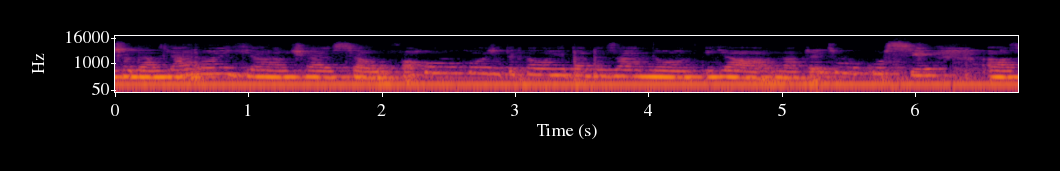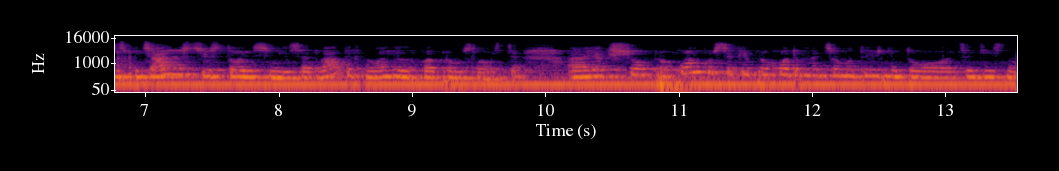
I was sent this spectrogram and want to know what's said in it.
звати Жадан Яна. Я навчаюся у фаховому коледжі технології та дизайну. Я на третьому курсі за спеціальністю 182 технології легкої промисловості. Е, Якщо про конкурс, який проходив на цьому тижні, то це дійсно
